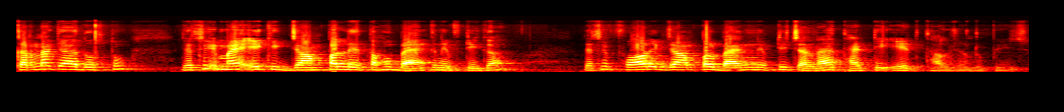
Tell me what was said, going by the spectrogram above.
करना क्या है दोस्तों? जैसे मैं एक एग्ज़ाम्पल लेता हूँ बैंक निफ्टी का। जैसे फॉर एग्ज़ाम्पल बैंक निफ्टी चल रहा है थर्टी एट थाउज़ेंड रुपीज़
